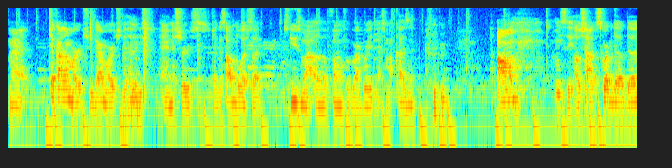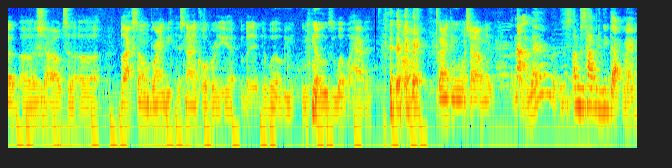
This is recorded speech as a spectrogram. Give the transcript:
man. Check out our merch. We got merch, the hoodies and the shirts. Check us out on the website. Excuse my uh phone for vibrating. That's my cousin. um, let me see. Oh, shout out to Scrubber Dub Dub. Uh, shout out to uh. Blackstone Brandy. It's not incorporated yet, but it, it will be. Who knows what will happen? Um, got anything you want to shout out, Nick? Nah, man. I'm just happy to be back, man.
